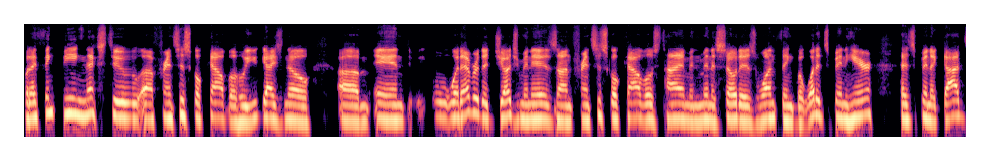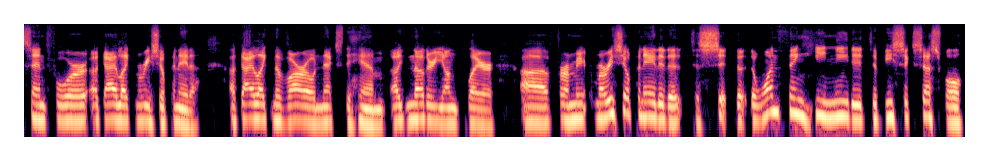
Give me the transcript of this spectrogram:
But I think being next to uh, Francisco Calvo, who you guys know, um, and whatever the judgment is on Francisco Calvo's time in Minnesota is one thing, but what it's been here has been a godsend for a guy like Mauricio Pineda, a guy like Navarro next to him, another young player. Uh, for Mauricio Pineda to, to sit, the, the one thing he needed to be successful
